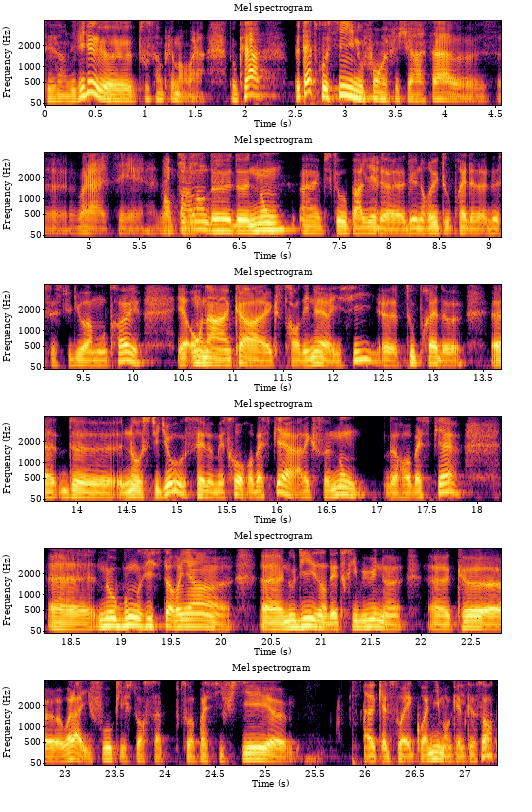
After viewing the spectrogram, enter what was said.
des individus, euh, tout simplement. Voilà. Donc ça, peut-être aussi, ils nous font réfléchir à ça. Euh, voilà, ces en parlant de, de nom, euh, puisque vous parliez d'une rue tout près de, ces studios à Montreuil, et on a un cas extraordinaire ici, tout près de, de nos studios, c'est le métro Robespierre, avec ce nom de Robespierre. Euh, nos bons historiens euh, nous disent dans des tribunes euh, que voilà, il faut que l'histoire soit pacifiée qu'elle soit équanime en quelque sorte,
